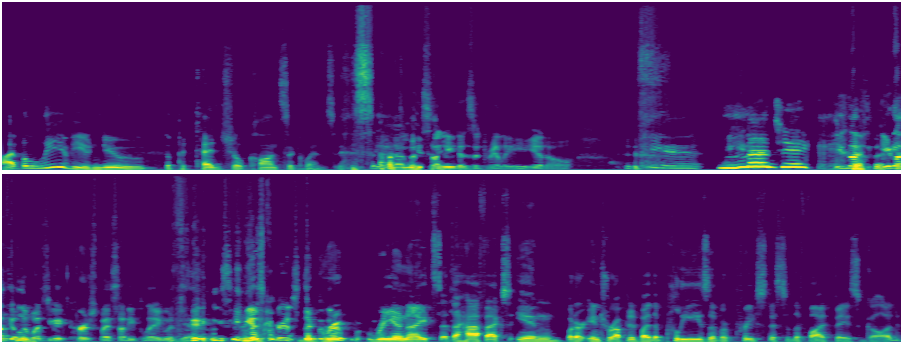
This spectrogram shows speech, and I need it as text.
I believe you knew the potential consequences yeah, of but Sunny using. doesn't really, you know. Yeah. Magic. He's not, you're not the only ones who get cursed by Sunny playing with Yeah. things. He gets cursed. The group reunites at the Half Axe Inn, but are interrupted by the pleas of a priestess of the Five Faced God.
